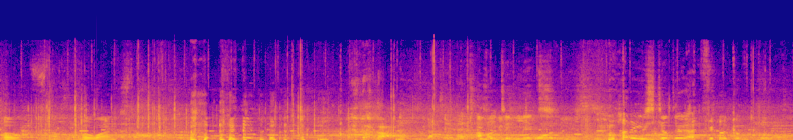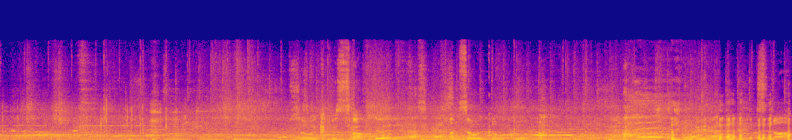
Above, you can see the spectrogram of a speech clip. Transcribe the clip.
Oh. Oh, why? I'm not gonna eat all of these. Why do you still do it? I feel uncomfortable now. So uncomfortable. Stop doing it. I'm so uncomfortable. Stop.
